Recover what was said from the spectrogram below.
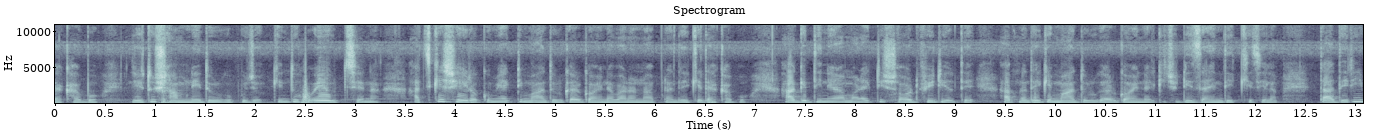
দেখাবো, যেহেতু সামনেই দুর্গাপুজো, কিন্তু হয়ে উঠছে না। আজকে সেই রকমই একটি মা দুর্গার গয়না বানানো আপনাদেরকে দেখাবো। আগের দিনে আমার একটি শর্ট ভিডিওতে আপনাদেরকে মা দুর্গার গয়নার কিছু ডিজাইন দেখিয়েছিলাম। তাদেরই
